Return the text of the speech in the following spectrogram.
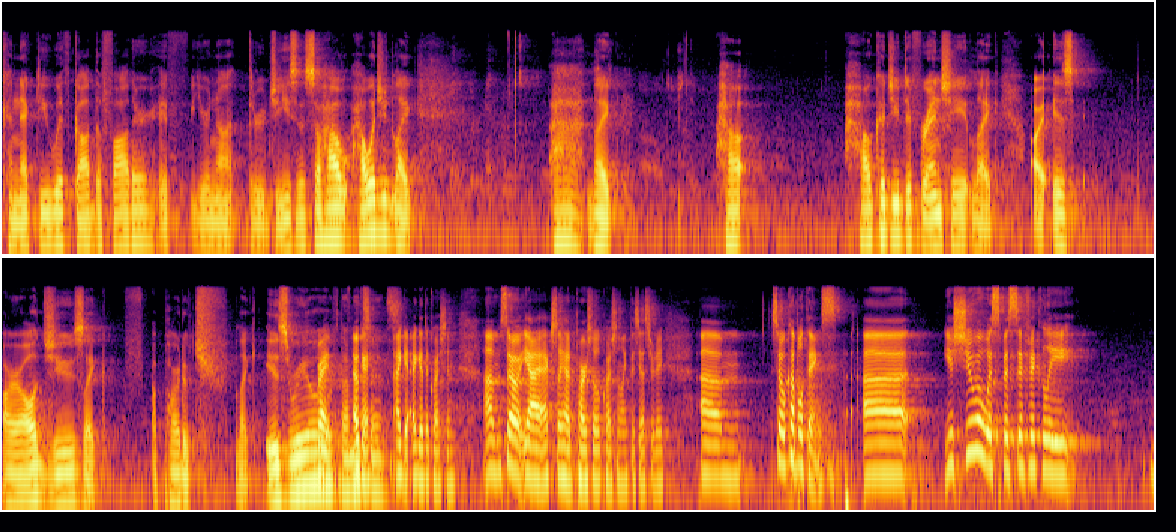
connect you with God the Father if you're not through Jesus. So how how would you like, ah, uh, like, how how could you differentiate like, are is are all Jews like a part of tr- like Israel? Right. If that makes okay. sense. I get I get the question. Um, so yeah, I actually had a partial question like this yesterday. Um, so a couple things. Uh, Yeshua was specifically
